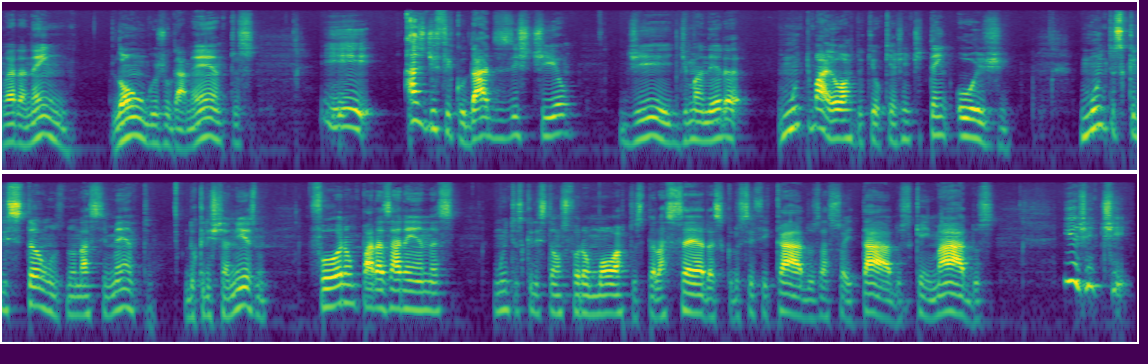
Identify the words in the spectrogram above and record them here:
não era nem longos julgamentos. E as dificuldades existiam de, de maneira muito maior do que o que a gente tem hoje. Muitos cristãos no nascimento do cristianismo foram para as arenas. Muitos cristãos foram mortos pelas feras, crucificados, açoitados, queimados. E a gente,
